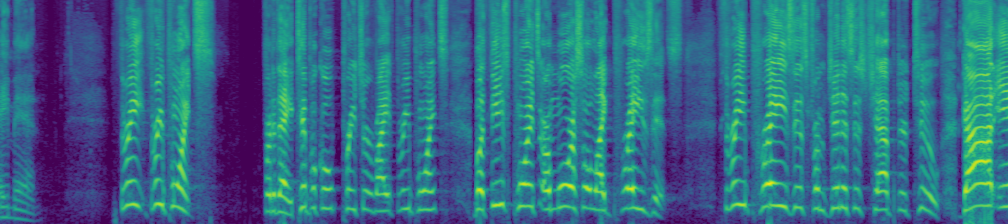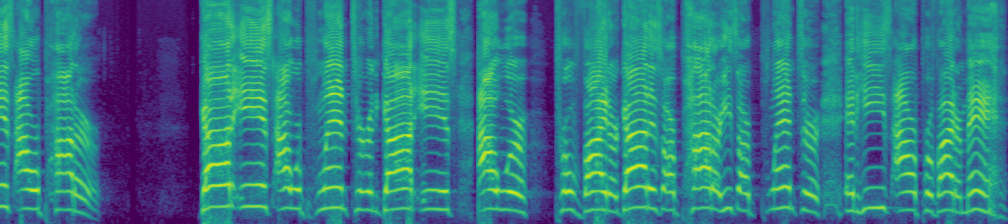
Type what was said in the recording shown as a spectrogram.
Amen. Three, three points for today. Typical preacher, right? Three points. But these points are more so like praises. Three praises from Genesis chapter 2. God is our potter. God is our planter and God is our provider. God is our potter, He's our planter, and He's our provider. Man,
